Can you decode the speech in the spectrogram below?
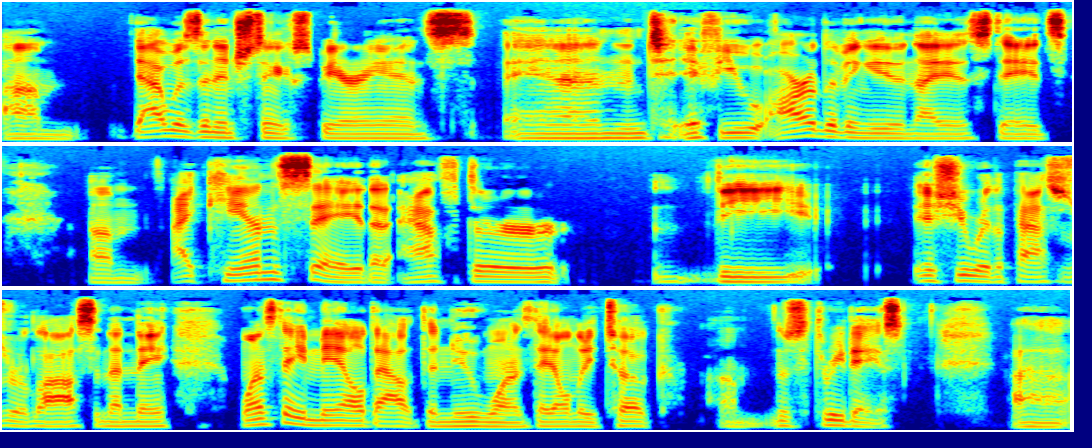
um, that was an interesting experience. And if you are living in the United States, um, I can say that after the issue where the passes were lost, and then they once they mailed out the new ones, they only took um, it was three days. Uh,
